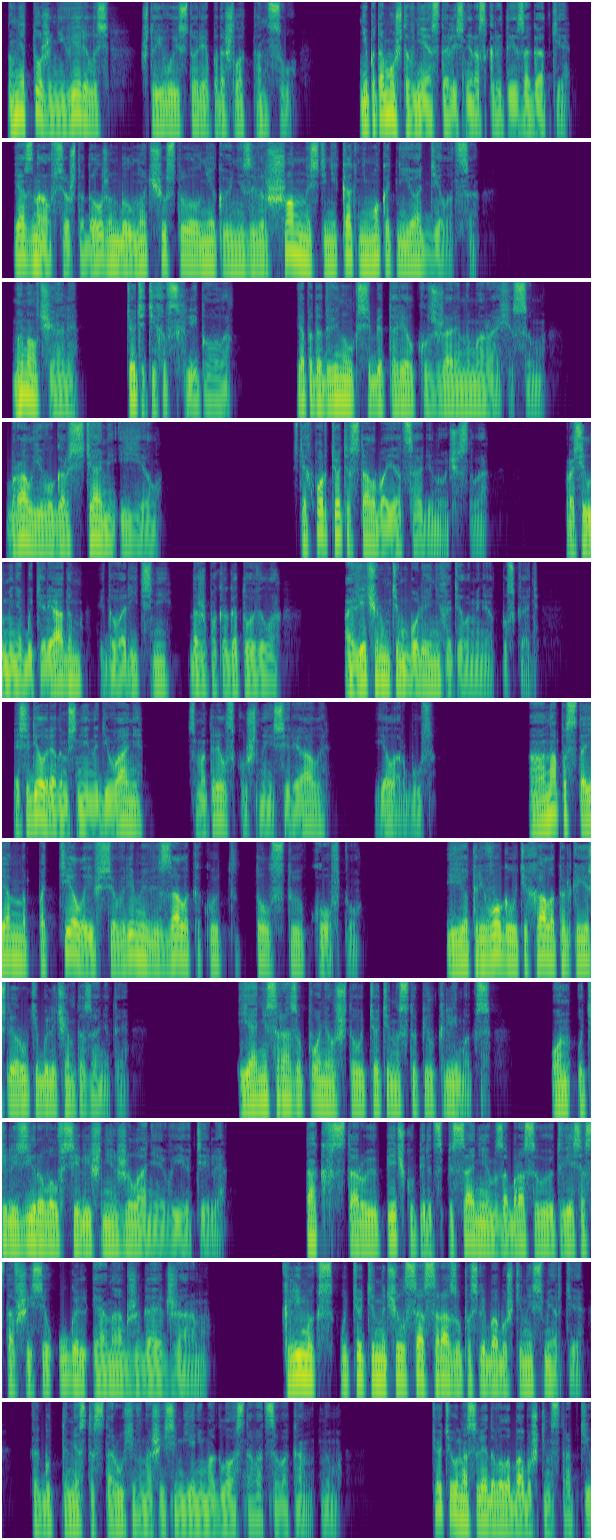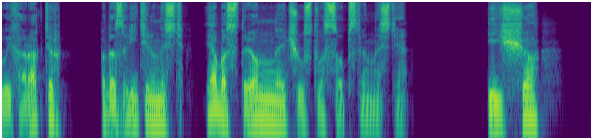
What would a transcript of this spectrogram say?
Но мне тоже не верилось, что его история подошла к концу. Не потому, что в ней остались нераскрытые загадки, я знал все, что должен был, но чувствовал некую незавершенность и никак не мог от нее отделаться. Мы молчали. Тетя тихо всхлипывала. Я пододвинул к себе тарелку с жареным арахисом, брал его горстями и ел. С тех пор тетя стала бояться одиночества. Просила меня быть рядом и говорить с ней, даже пока готовила, а вечером тем более не хотела меня отпускать. Я сидел рядом с ней на диване, смотрел скучные сериалы, ел арбуз. А она постоянно потела и все время вязала какую-то толстую кофту. Ее тревога утихала только если руки были чем-то заняты. Я не сразу понял, что у тети наступил климакс. Он утилизировал все лишние желания в ее теле. Так в старую печку перед списанием забрасывают весь оставшийся уголь, и она обжигает жаром. Климакс у тети начался сразу после бабушкиной смерти, как будто место старухи в нашей семье не могло оставаться вакантным. Тетя унаследовала бабушкин строптивый характер, подозрительность и обостренное чувство собственности. И еще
